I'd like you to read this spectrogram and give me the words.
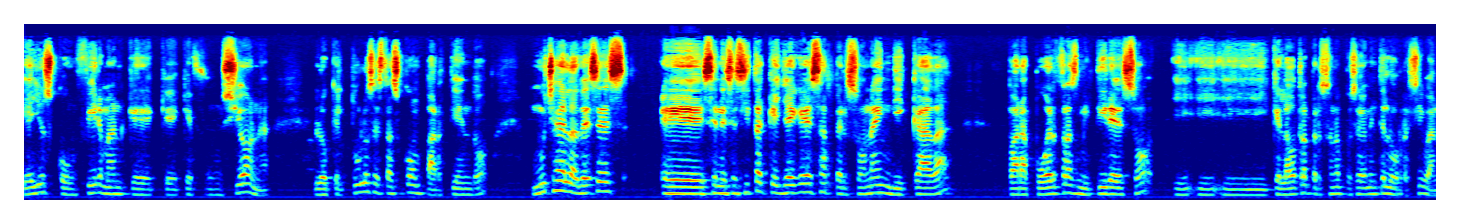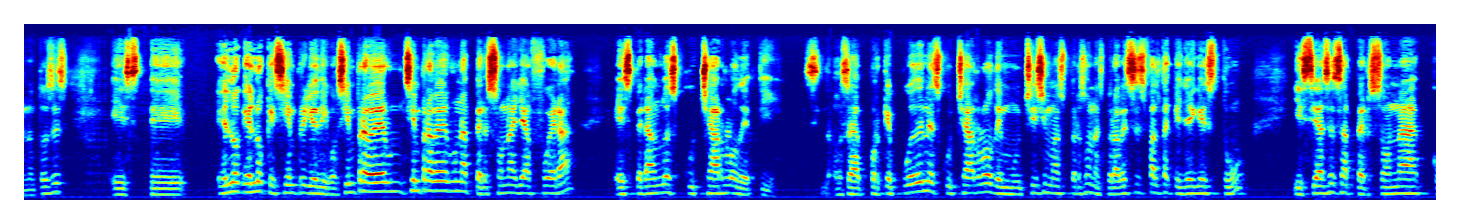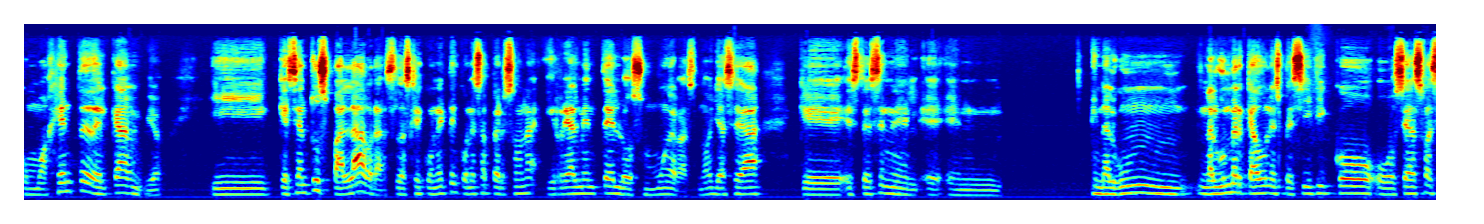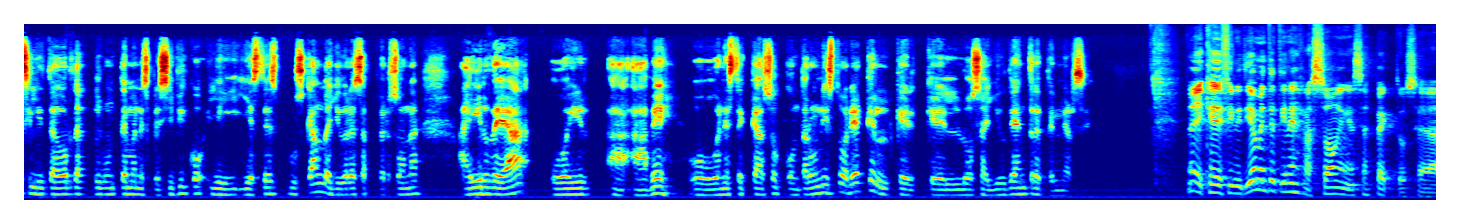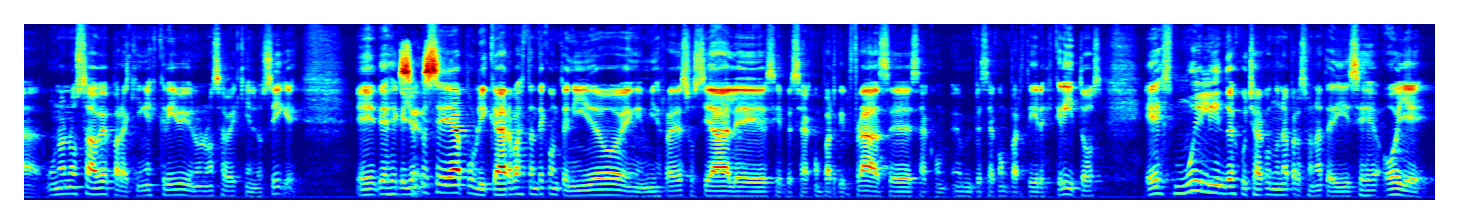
ellos confirman que, funciona lo que tú los estás compartiendo, muchas de las veces eh, se necesita que llegue esa persona indicada para poder transmitir eso y, que la otra persona pues obviamente lo reciba, ¿no? Entonces, este, es lo, que siempre yo digo, siempre va, a haber, siempre haber una persona allá afuera esperando escucharlo de ti. O sea, porque pueden escucharlo de muchísimas personas, pero a veces falta que llegues tú y seas esa persona como agente del cambio y que sean tus palabras las que conecten con esa persona y realmente los muevas, ¿no? Ya sea que estés en el, e, en, en algún, en algún mercado en específico o seas facilitador de algún tema en específico y, estés buscando ayudar a esa persona a ir de A o ir a, B, o en este caso contar una historia que, que, que los ayude a entretenerse. No, que definitivamente tienes razón en ese aspecto, o sea, uno no sabe para quién escribe y uno no sabe quién lo sigue. Eh, desde que yo empecé a publicar bastante contenido en, mis redes sociales y empecé a compartir frases, empecé a compartir escritos, es muy lindo escuchar cuando una persona te dice, oye,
